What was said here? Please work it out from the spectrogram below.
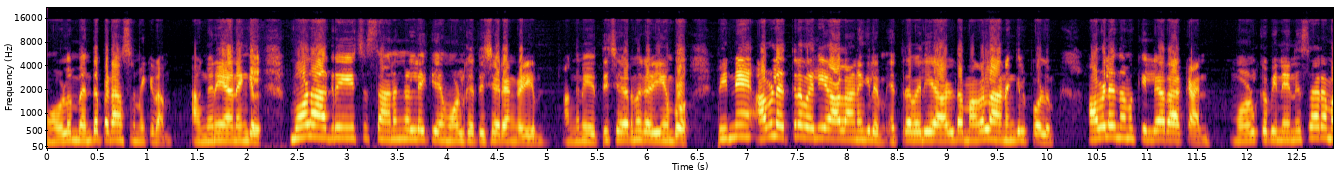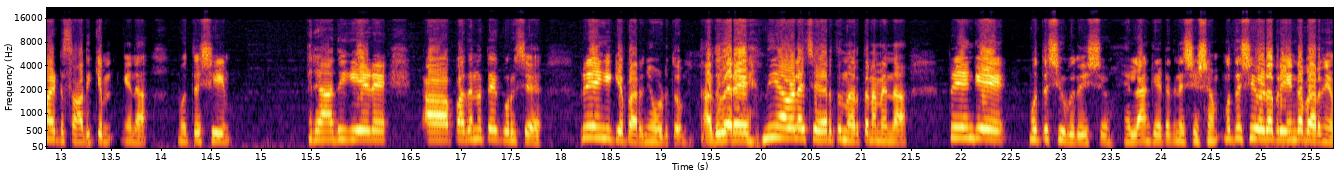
മോളും ബന്ധപ്പെടാൻ ശ്രമിക്കണം. അങ്ങനെയാണെങ്കിൽ മോൾ ആഗ്രഹിച്ച സ്ഥാനങ്ങളിലേക്ക് മോൾക്ക് എത്തിച്ചേരാൻ കഴിയും. അങ്ങനെ എത്തിച്ചേർന്ന് കഴിയുമ്പോൾ പിന്നെ അവൾ എത്ര വലിയ ആളാണെങ്കിലും എത്ര വലിയ ആളുടെ മകളാണെങ്കിൽ പോലും അവളെ നമുക്ക് ഇല്ലാതാക്കാൻ മോൾക്ക് പിന്നെ നിസ്സാരമായിട്ട് സാധിക്കും എന്ന് മുത്തശ്ശിയും രാധികയുടെ പതനത്തെക്കുറിച്ച് പ്രിയങ്കയ്ക്ക് പറഞ്ഞു കൊടുത്തു. അതുവരെ നീ അവളെ ചേർത്ത് നിർത്തണമെന്ന് പ്രിയങ്കയെ മുത്തശ്ശി ഉപദേശിച്ചു. എല്ലാം കേട്ടതിന് ശേഷം മുത്തശ്ശിയോട് പ്രിയങ്ക പറഞ്ഞു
